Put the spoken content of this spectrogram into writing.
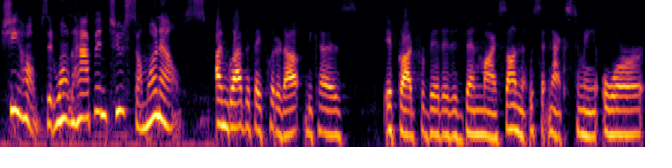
she hopes it won't happen to someone else. I'm glad that they put it up because if God forbid it had been my son that was sitting next to me or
